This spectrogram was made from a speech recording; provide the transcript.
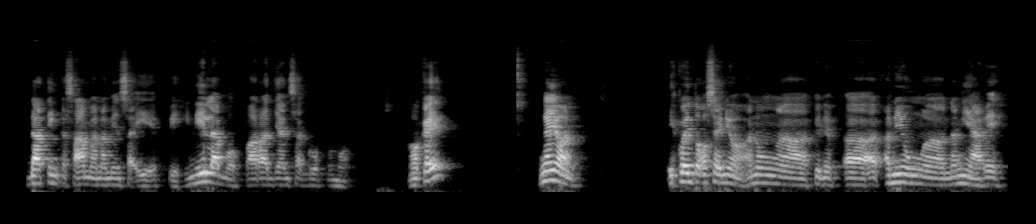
dating kasama namin sa EFP. Hinila mo para dyan sa grupo mo. Okay? Ngayon, ikwento ko sa inyo anong ah, kinip- ah, ano yung ah, nangyari.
